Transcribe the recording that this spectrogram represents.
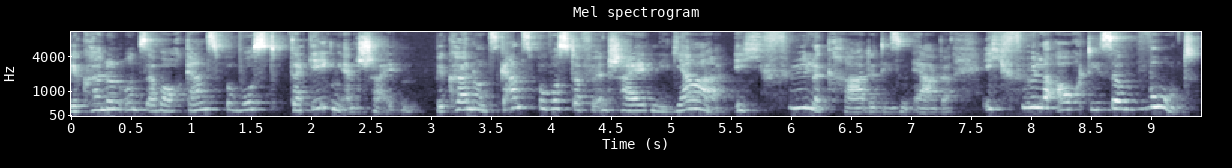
wir können uns aber auch ganz bewusst dagegen entscheiden. Wir können uns ganz bewusst dafür entscheiden, ja, ich fühle gerade diesen Ärger. Ich fühle auch diese Wut.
